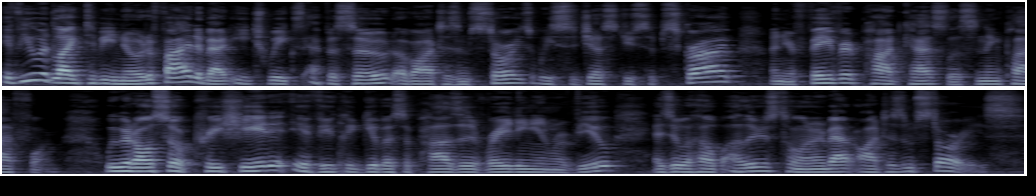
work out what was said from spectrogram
If you would like to be notified about each week's episode of Autism Stories, we suggest you subscribe on your favorite podcast listening platform. We would also appreciate it if you could give us a positive rating and review, as it will help others to learn about autism stories.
